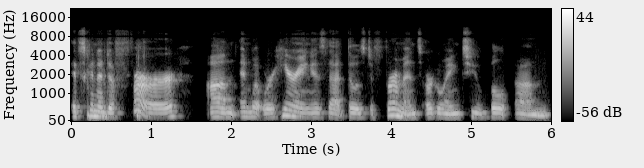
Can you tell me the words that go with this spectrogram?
it's gonna defer. Um, and what we're hearing is that those deferments are going to um,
